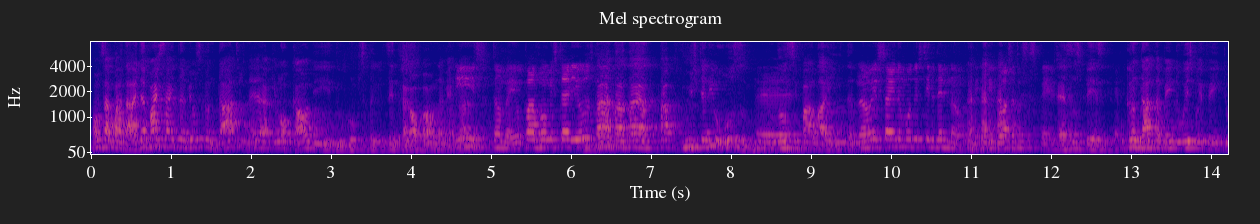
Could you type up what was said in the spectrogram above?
Vamos aguardar. Ainda vai sair também os candidatos, né? Aqui local de, do grupo Central Galvão, não é verdade? Isso também, o pavão misterioso. Tá, né? tá, tá, tá misterioso. Não se fala ainda. Não, esse aí não muda o estilo dele, não. Ele, ele gosta do suspense. É suspense. O candidato também do ex-prefeito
